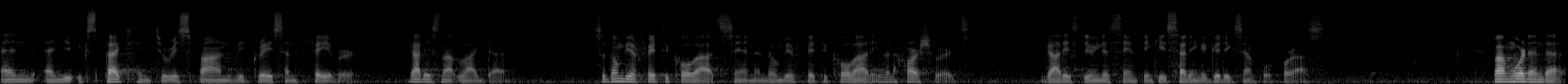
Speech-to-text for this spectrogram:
and and you expect him to respond with grace and favor. God is not like that so don't be afraid to call out sin and don't be afraid to call out even harsh words god is doing the same thing he's setting a good example for us but more than that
